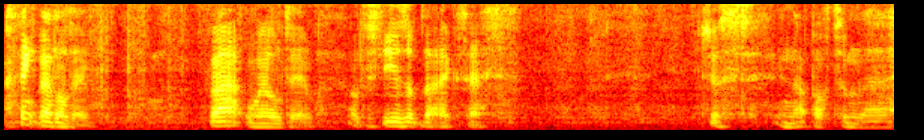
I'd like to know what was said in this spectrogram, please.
I think that'll do. That will do. I'll just use up that excess. Just in that bottom there.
